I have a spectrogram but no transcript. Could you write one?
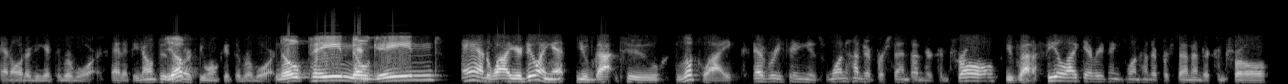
in order to get the reward. And if you don't do yep. the work, you won't get the reward. No pain, no and, gain. And while you're doing it, you've got to look like everything is 100% under control. You've got to feel like everything's 100% under control.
